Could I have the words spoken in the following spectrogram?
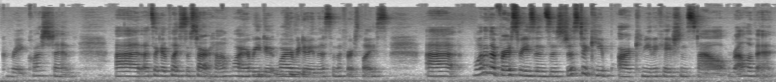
Great question. Uh, that's a good place to start, huh? Why are we do- Why are we doing this in the first place? Uh, one of the first reasons is just to keep our communication style relevant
